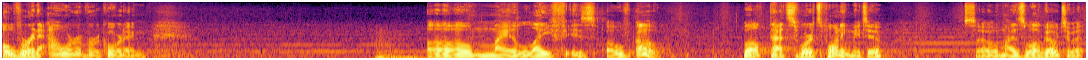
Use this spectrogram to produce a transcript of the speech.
over an hour of recording. Oh, my life is over. Oh, well, that's where it's pointing me to. So might as well go to it.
